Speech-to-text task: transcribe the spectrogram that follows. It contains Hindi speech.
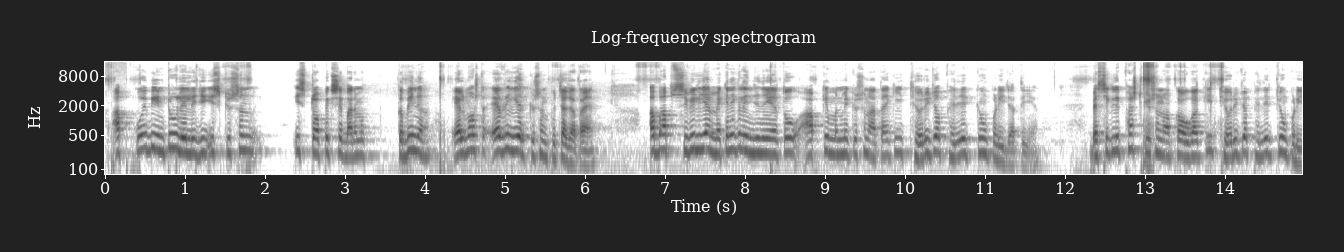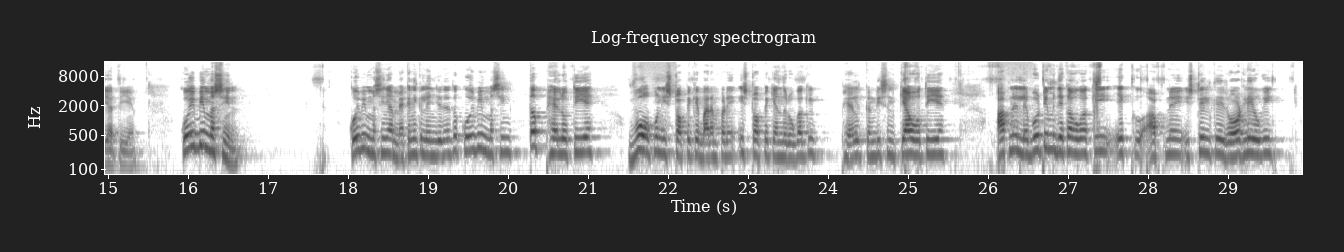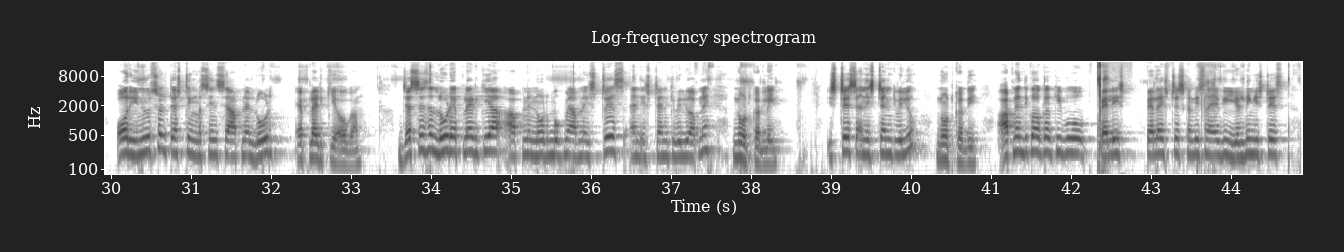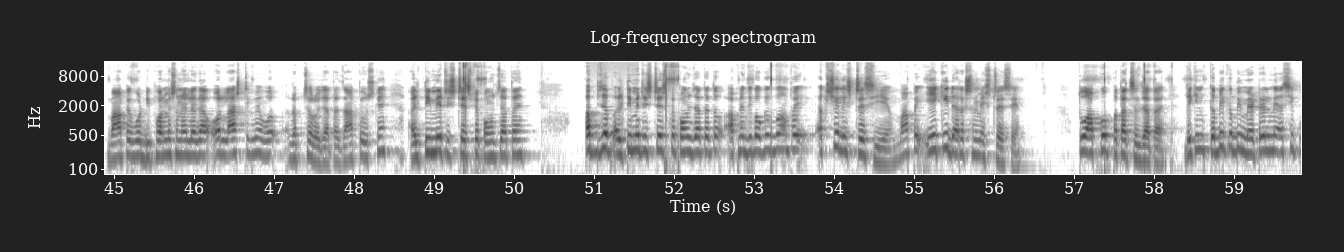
आप कोई भी इंटरव्यू ले लीजिए, इस क्वेश्चन इस टॉपिक से बारे में कभी ना ऑलमोस्ट एवरी ईयर क्वेश्चन पूछा जाता है। अब आप सिविल या मैकेनिकल इंजीनियर तो आपके मन में क्वेश्चन आता है कि थ्योरीज ऑफ़ फेलियर क्यों पढ़ी जाती है? बेसिकली फ़र्स्ट क्वेश्चन आपका होगा कि थ्योरीज ऑफ़ फेलियर क्यों पढ़ी जाती है? कोई भी मशीन कोई भी मशीन या मैकेनिकल इंजीनियर तो कोई भी मशीन कब फेल होती है, वो अपन इस टॉपिक के बारे में पढ़ें। इस टॉपिक के अंदर होगा कि फेल कंडीशन क्या होती है। आपने लेबोरेटरी में देखा होगा कि एक आपने स्टील की रॉड ली होगी और यूनिवर्सल टेस्टिंग मशीन से आपने लोड अप्लाइड किया होगा। जैसे जैसे लोड अप्लाइड किया, आपने नोटबुक में आपने स्ट्रेस एंड स्टैंड की वैल्यू आपने नोट कर ली। स्ट्रेस एंड स्टैंड की वैल्यू नोट कर दी। आपने देखा होगा कि वो पहले पहला स्ट्रेस कंडीशन आएगी यील्डिंग स्ट्रेस वहाँ पे वो डिफॉर्मेशन होने लगा और लास्ट में वो रप्चर हो जाता है, जहाँ पे उसके अल्टीमेट स्ट्रेस पे पहुँच जाता है। अब जब अल्टीमेट स्ट्रेस पे पहुँच जाता है तो आपने देखा होगा कि वहाँ पे एक्शियल स्ट्रेस ही है, वहाँ पे एक ही डायरेक्शन में स्ट्रेस है तो आपको पता चल जाता है। लेकिन कभी कभी मेटेरियल में ऐसी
